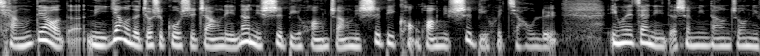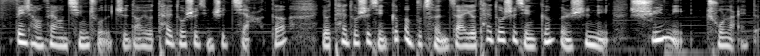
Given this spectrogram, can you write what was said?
强调的，你要的就是故事张力，那你势必慌张，你势必恐慌，你势必会焦虑，因为在你的生命当中，你非常非常清楚的知道，有太多事情是假的，有太多事情根本不存在，有太多事情根本是你虚拟出来的，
